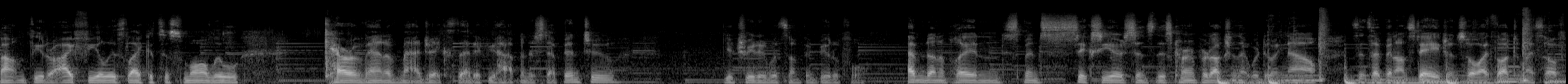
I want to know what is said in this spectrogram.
Fountain Theater, I feel, is like it's a small little caravan of magics that if you happen to step into, you're treated with something beautiful. I haven't done a play and it's been six years since this current production that we're doing now, since I've been on stage. And so I thought to myself,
